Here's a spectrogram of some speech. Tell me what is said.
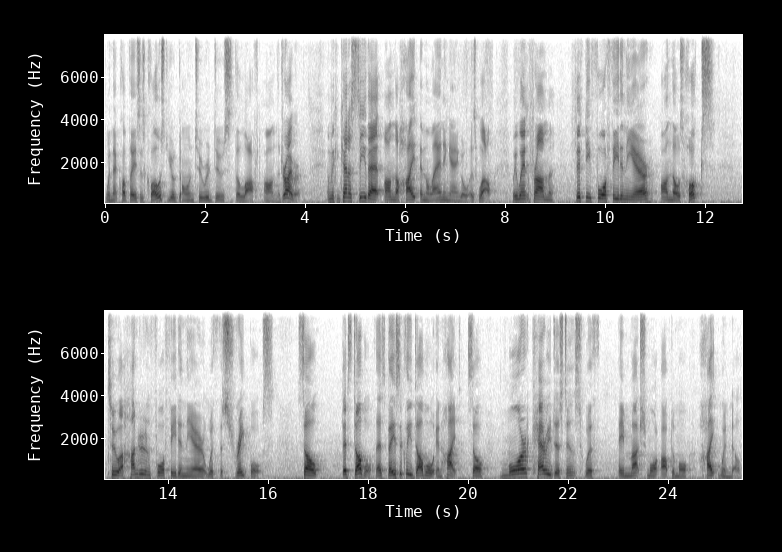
When that club face is closed, you're going to reduce the loft on the driver. And we can kind of see that on the height and the landing angle as well. We went from 54 feet in the air on those hooks to 104 feet in the air with the straight balls. So that's double. That's basically double in height. So more carry distance with a much more optimal height window.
